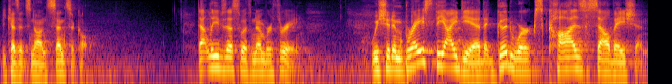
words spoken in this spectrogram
because it's nonsensical. That leaves us with number three we should embrace the idea that good works cause salvation,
